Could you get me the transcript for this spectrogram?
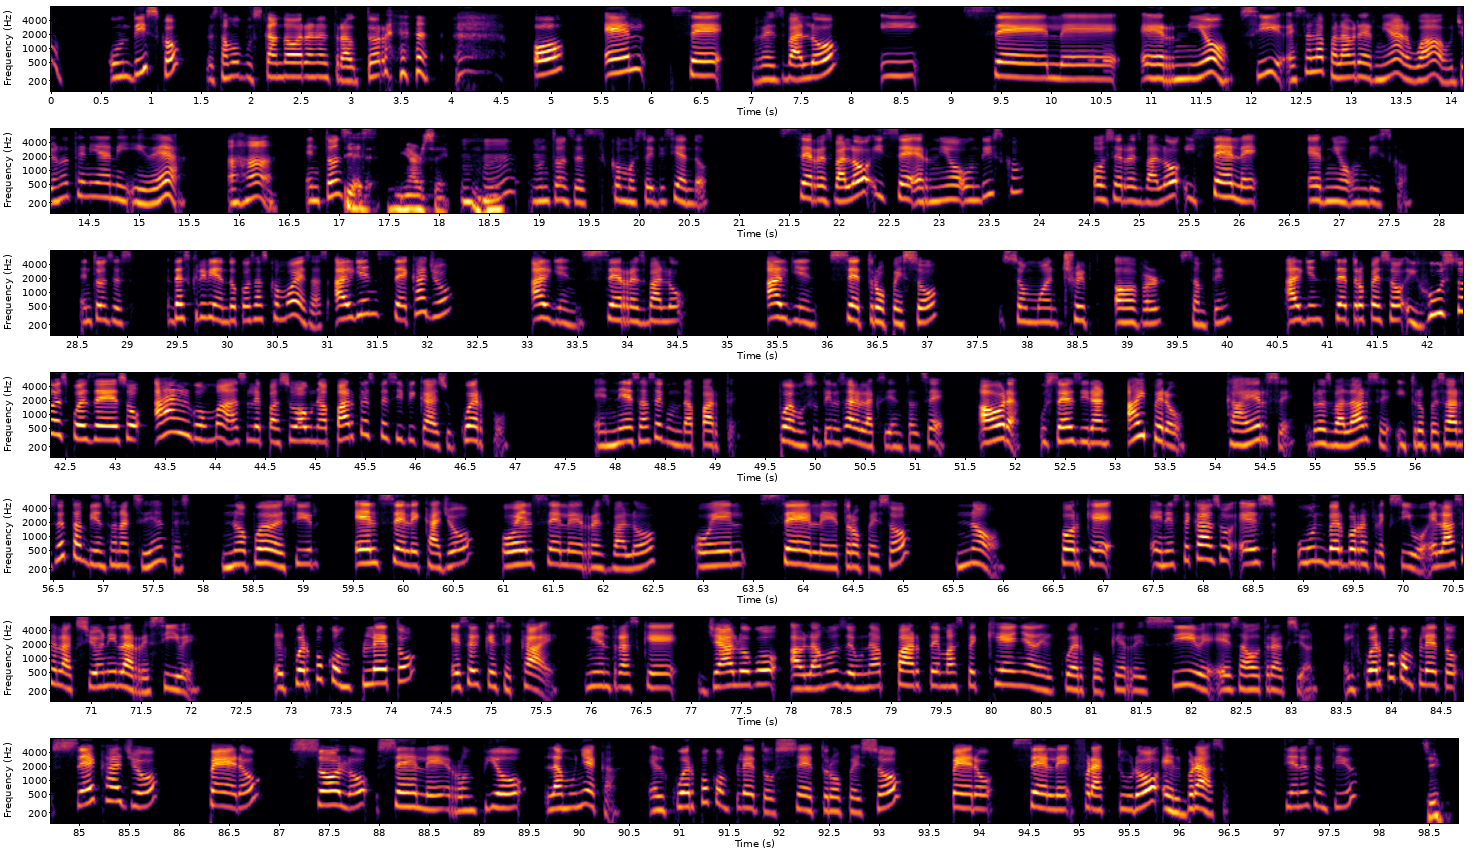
un disco, lo estamos buscando ahora en el traductor, o él se resbaló y se le hernió. Sí, esa es la palabra herniar. Wow, yo no tenía ni idea. Ajá. Entonces, entonces, como estoy diciendo, ¿se resbaló y se hernió un disco? ¿O se resbaló y se le hernió un disco? Entonces, describiendo cosas como esas, alguien se cayó, alguien se resbaló, alguien se tropezó, someone tripped over something, alguien se tropezó y justo después de eso algo más le pasó a una parte específica de su cuerpo. En esa segunda parte podemos utilizar el accidental C. Ahora, ustedes dirán, ay, pero caerse, resbalarse y tropezarse también son accidentes. No puedo decir, él se le cayó o él se le resbaló o él se le tropezó. No, porque en este caso es un verbo reflexivo. Él hace la acción y la recibe. El cuerpo completo es el que se cae, mientras que ya luego hablamos de una parte más pequeña del cuerpo que recibe esa otra acción. El cuerpo completo se cayó, pero solo se le rompió la muñeca. El cuerpo completo se tropezó, pero se le fracturó el brazo. ¿Tiene sentido? Sí.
